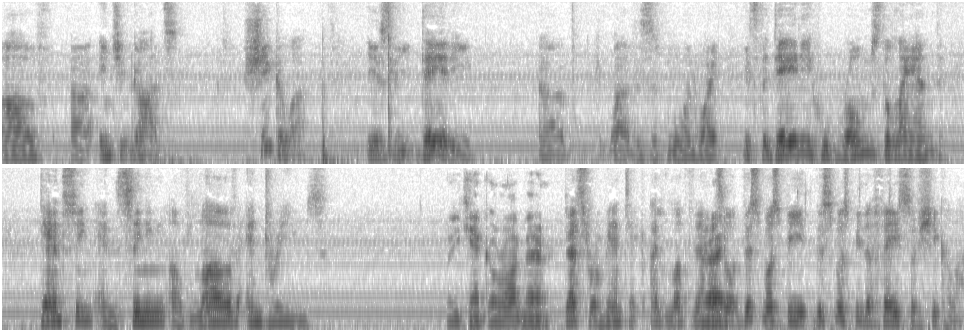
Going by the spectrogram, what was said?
of uh, ancient gods, Xicala is the deity. Uh, wow, this is blue on white. It's the deity who roams the land, dancing and singing of love and dreams." Well, you can't go wrong there. That's romantic. I love that. Right. So this must be this must be the face of Xicala.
